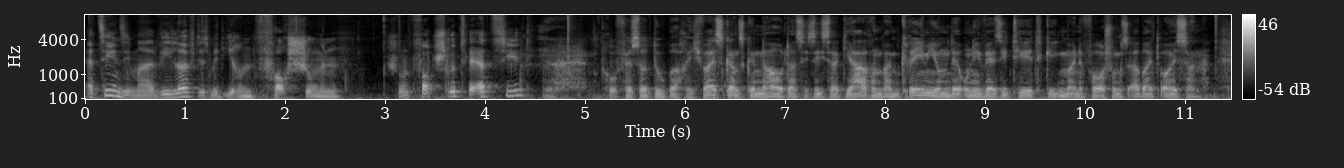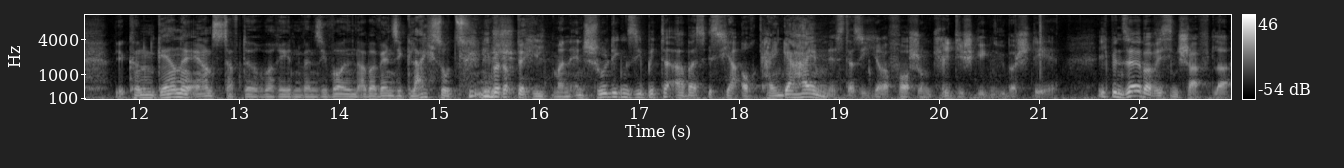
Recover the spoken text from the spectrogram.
Erzählen Sie mal, wie läuft es mit Ihren Forschungen? Schon Fortschritte erzielt? Professor Dubach, ich weiß ganz genau, dass Sie sich seit Jahren beim Gremium der Universität gegen meine Forschungsarbeit äußern. Wir können gerne ernsthaft darüber reden, wenn Sie wollen, aber wenn Sie gleich so zynisch... Lieber Dr. Hildmann, entschuldigen Sie bitte, aber es ist ja auch kein Geheimnis, dass ich Ihrer Forschung kritisch gegenüberstehe. Ich bin selber Wissenschaftler,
